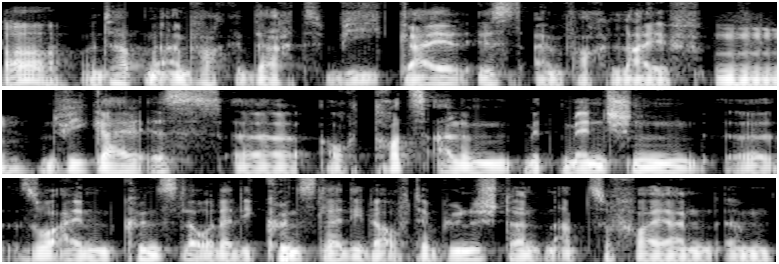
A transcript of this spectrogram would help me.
Ah. und habe mir einfach gedacht, wie geil ist einfach live und wie geil ist äh, auch trotz allem mit Menschen äh, so einen Künstler oder die Künstler, die da auf der Bühne standen, abzufeiern. Ähm,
